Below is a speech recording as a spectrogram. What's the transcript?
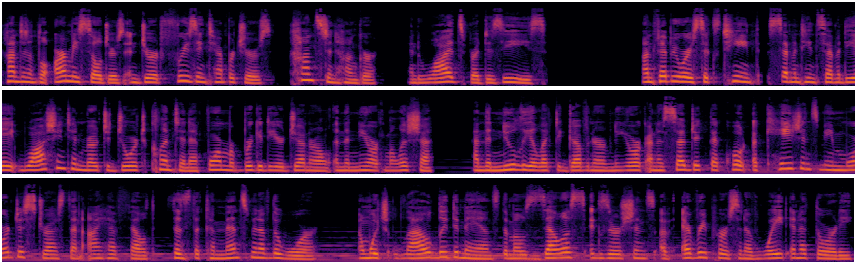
Continental Army soldiers endured freezing temperatures, constant hunger, and widespread disease. On February 16, 1778, Washington wrote to George Clinton, a former brigadier general in the New York militia and the newly elected governor of New York, on a subject that, quote, occasions me more distress than I have felt since the commencement of the war and which loudly demands the most zealous exertions of every person of weight and authority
